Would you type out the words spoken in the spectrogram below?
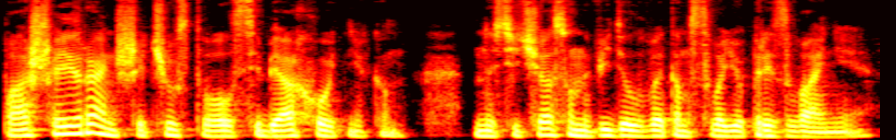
Паша и раньше чувствовал себя охотником, но сейчас он видел в этом свое призвание.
